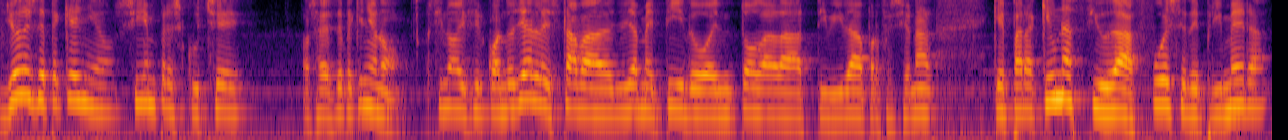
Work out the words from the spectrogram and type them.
yo desde pequeño siempre escuché, o sea, desde pequeño no, sino decir, cuando ya estaba ya metido en toda la actividad profesional, que para que una ciudad fuese de primera,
